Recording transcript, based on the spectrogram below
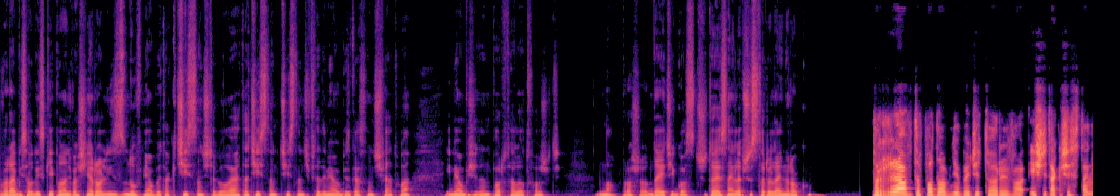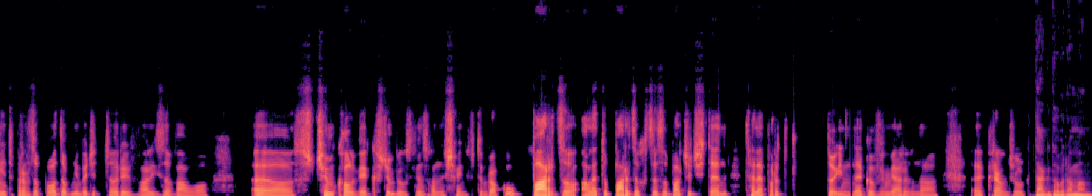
w Arabii Saudyjskiej ponoć właśnie Rollins znów miałby tak cisnąć tego Wyatta, cisnąć, cisnąć i wtedy miałyby zgasnąć światła i miałby się ten portal otworzyć. No, proszę, oddaję ci głos. Czy to jest najlepszy storyline roku? Prawdopodobnie będzie to rywal... Jeśli tak się stanie, to prawdopodobnie będzie to rywalizowało e, z czymkolwiek, z czym był związany Shane w tym roku. Bardzo, ale to bardzo chcę zobaczyć ten teleport do innego wymiaru na e, Crown Jewel. Tak, dobra, mam.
